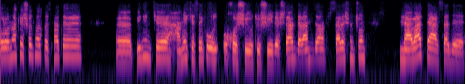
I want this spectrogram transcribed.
کرونا که شد ما قسمت دیدیم که همه کسایی که خوشویی و توشویی داشتن دارن میدارن تو سرشون چون 90 درصد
